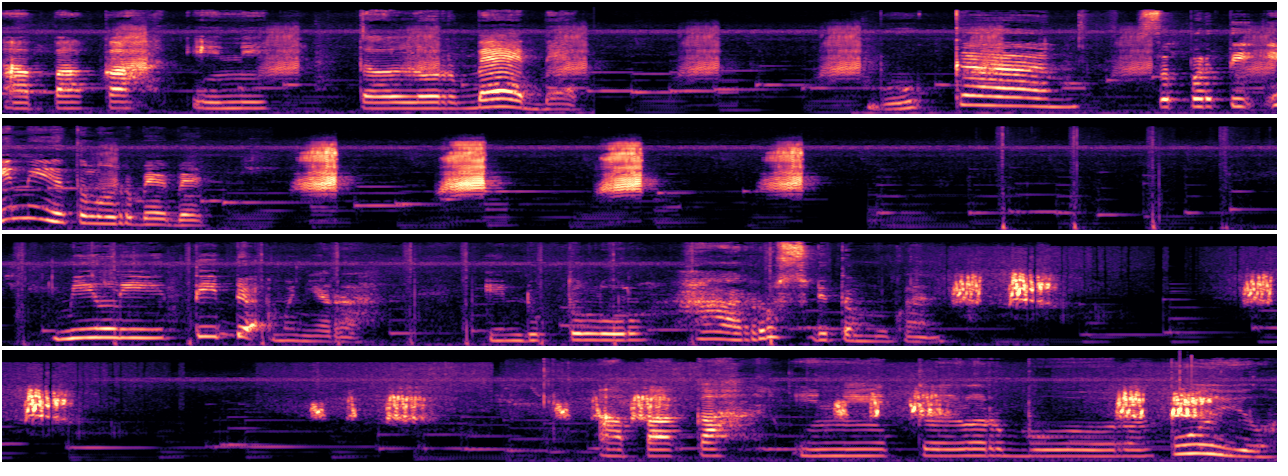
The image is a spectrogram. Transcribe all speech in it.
Apakah ini telur bebek? Bukan, seperti ini telur bebek. Mili tidak menyerah. Induk telur harus ditemukan. Apakah ini telur burung puyuh?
